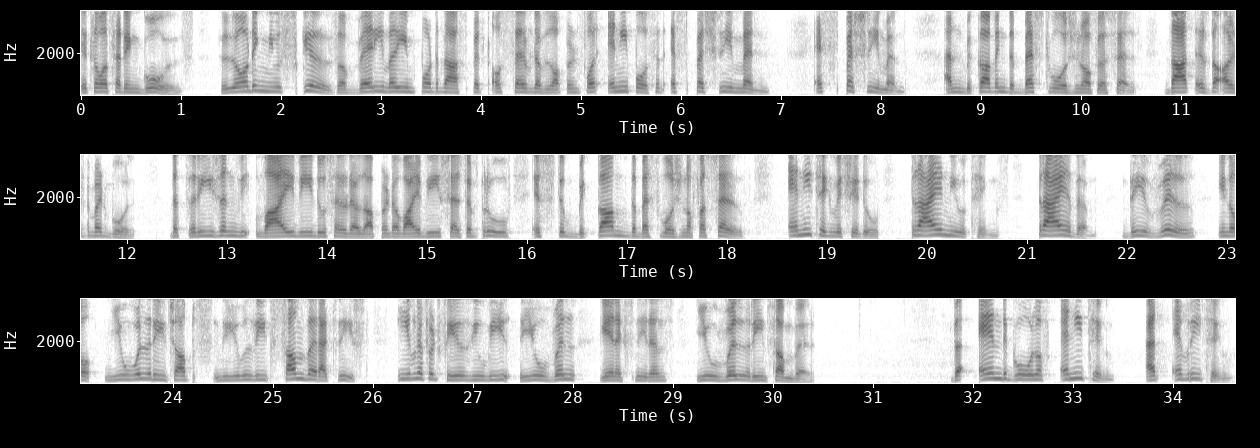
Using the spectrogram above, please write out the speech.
It's about setting goals. Learning new skills, a very, very important aspect of self development for any person, especially men. Especially men. and becoming the best version of yourself. That is the ultimate goal. That's the reason we, why we do self development or why we self improve is to become the best version of ourselves. Anything which you do, try new things, try them. They will, you know, you will reach up, you will reach somewhere at least. Even if it fails, you will, you will gain experience, you will reach somewhere. The end goal of anything and everything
